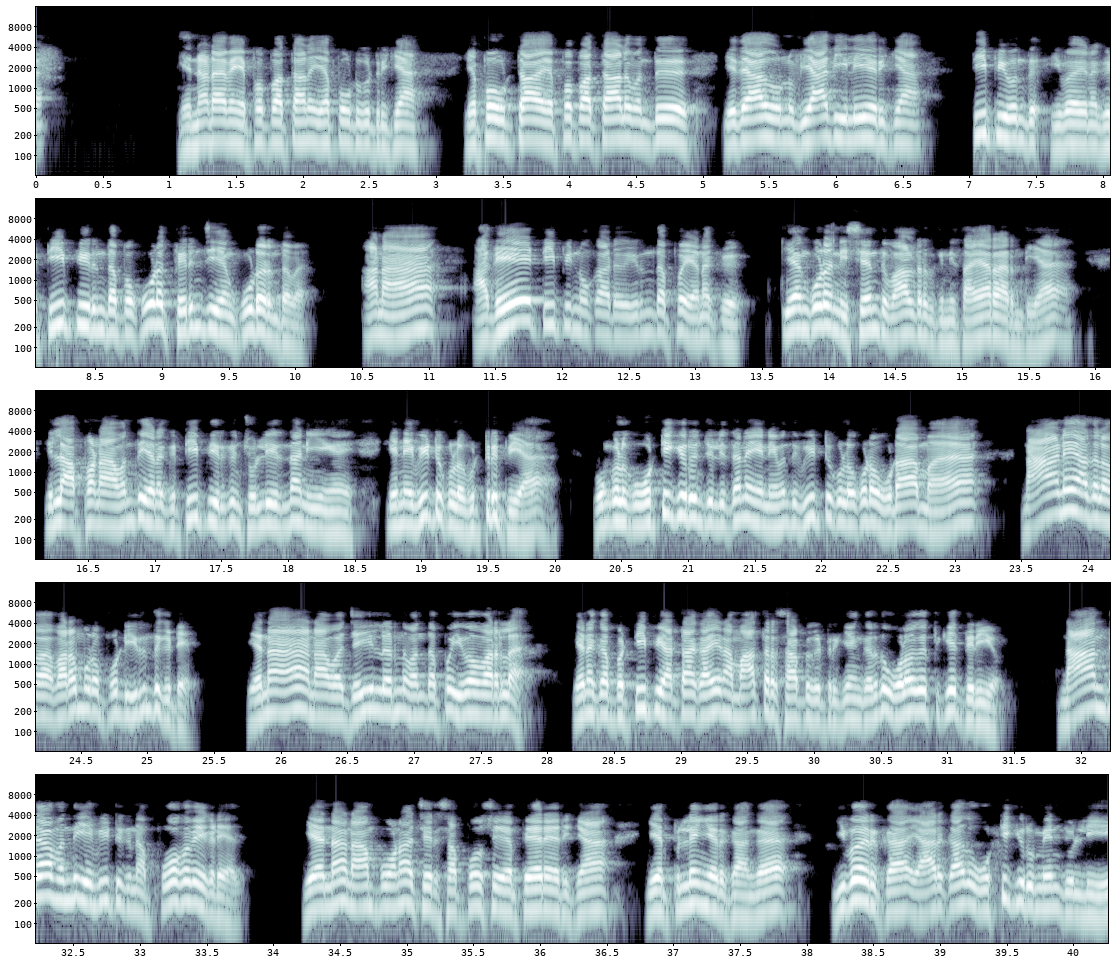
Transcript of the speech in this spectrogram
என்னடா அவன் எப்போ பார்த்தாலும் எப்போ விட்டுக்கிட்டு இருக்கேன் எப்போ விட்டா எப்போ பார்த்தாலும் வந்து ஏதாவது ஒன்று வியாதியிலேயே இருக்கேன் டிபி வந்து இவ எனக்கு டிபி இருந்தப்ப கூட தெரிஞ்சு என் கூட இருந்தவன் ஆனால் அதே டிபி நோக்காடு இருந்தப்ப எனக்கு என் கூட நீ சேர்ந்து வாழ்றதுக்கு நீ தயாரா இருந்தியா? இல்லை அப்போ நான் வந்து எனக்கு டிபி இருக்குன்னு சொல்லியிருந்தா நீ என்னை வீட்டுக்குள்ளே விட்டுருப்பியா? உங்களுக்கு ஒட்டிக்கிறோன்னு சொல்லி தானே என்னை வந்து வீட்டுக்குள்ளே கூட விடாமல் நானே அதில் வரமுறை போட்டு இருந்துக்கிட்டேன் ஏன்னா நான் ஜெயில்ல இருந்து வந்தப்போ இவன் வரல. எனக்கு அப்போ டிபி அட்டாக் ஆகி நான் மாத்திரை சாப்பிட்டுக்கிட்டு இருக்கேங்கிறது உலகத்துக்கே தெரியும். நான் தான் வந்து என் வீட்டுக்கு நான் போகவே கிடையாது. ஏன்னா நான் போனால் சரி சப்போஸ் என் பேரன் இருக்கேன் என் பிள்ளைங்க இருக்காங்க இவ இருக்கா யாருக்காவது ஒட்டிக்கிறோமேன்னு சொல்லி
